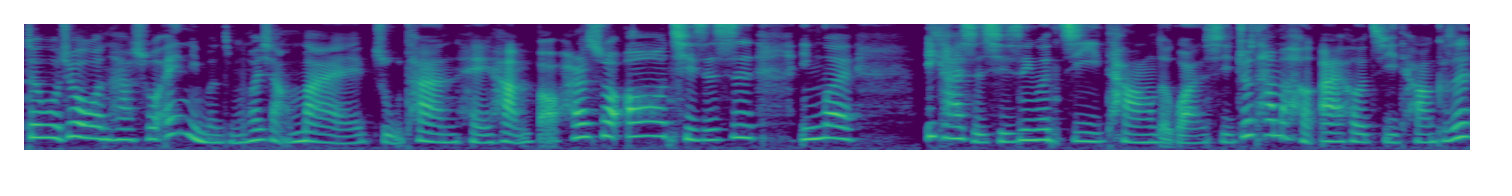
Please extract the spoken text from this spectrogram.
对我就问他说：“哎、你们怎么会想卖竹炭黑汉堡？”他就说：“哦，其实是因为。”一开始其实是因为鸡汤的关系，就他们很爱喝鸡汤，可是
